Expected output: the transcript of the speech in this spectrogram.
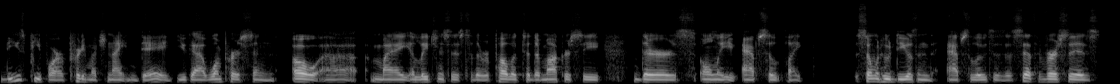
these people are pretty much night and day. You got one person, oh, uh, my allegiance is to the republic, to democracy. There's only absolute, like, someone who deals in absolutes as a Sith versus,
